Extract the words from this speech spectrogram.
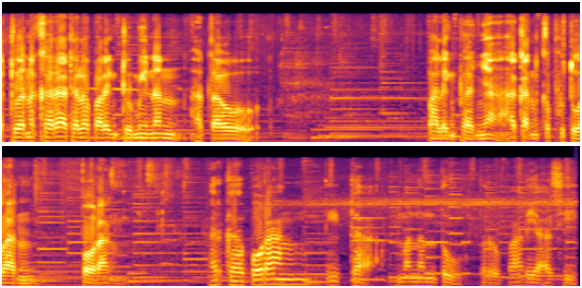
Kedua negara adalah paling dominan atau paling banyak akan kebutuhan porang. Harga porang tidak menentu, bervariasi.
